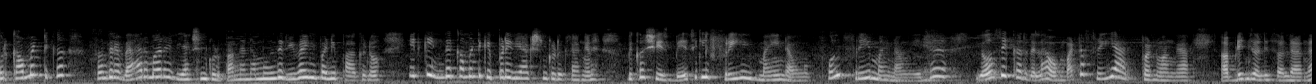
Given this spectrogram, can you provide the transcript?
ஒரு கமெண்ட்டுக்கு சௌந்தர்யா வேறு மாதிரி ரியாக்ஷன் கொடுப்பாங்க. நம்ம வந்து ரிவைன் பண்ணி பார்க்கணும். இதுக்கு இந்த கமெண்ட்டுக்கு எப்படி ரியாக்ஷன் கொடுக்குறாங்கன்னு? Because she is basically free mind அவங்க ஃபுல் ஃப்ரீ மைண்ட் அவங்க எது யோசிக்கிறது இல்லை அவங்க மட்டும் ஃப்ரீயாக ஆக்ட் பண்ணுவாங்க அப்படின்னு சொல்லி சொல்கிறாங்க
